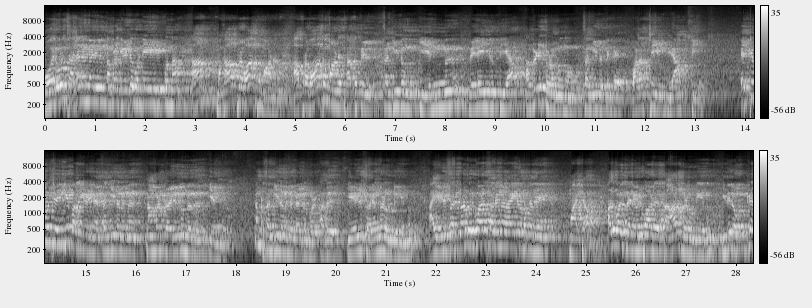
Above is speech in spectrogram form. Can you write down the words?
ഓരോ ചലനങ്ങളിലും നമ്മൾ കേട്ടുകൊണ്ടേയിരിക്കുന്ന ആ മഹാപ്രവാഹമാണ്. ആ പ്രവാഹമാണ് യഥാർത്ഥത്തിൽ സംഗീതം എന്ന് വിലയിരുത്തിയ അവിടെ തുടങ്ങുന്നു സംഗീതത്തിന്റെ വളർച്ചയും വ്യാപ്തിയും. ഏറ്റവും ചുരുക്കി പറഞ്ഞു കഴിഞ്ഞാൽ സംഗീതം എന്ന് നമ്മൾ കരുതുന്നത് എന്ത്? നമ്മൾ സംഗീതം എന്ന് കരുതുമ്പോൾ അത് ഏഴ് സ്വരങ്ങളുണ്ട് എന്നും ആ ഏഴ് സ്വരങ്ങൾ ഒരുപാട് സ്വരങ്ങളായിട്ട് നമുക്കതിനെ മാറ്റാം. അതുപോലെ തന്നെ ഒരുപാട് താളങ്ങളുണ്ട് എന്നും ഇതിലൊക്കെ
